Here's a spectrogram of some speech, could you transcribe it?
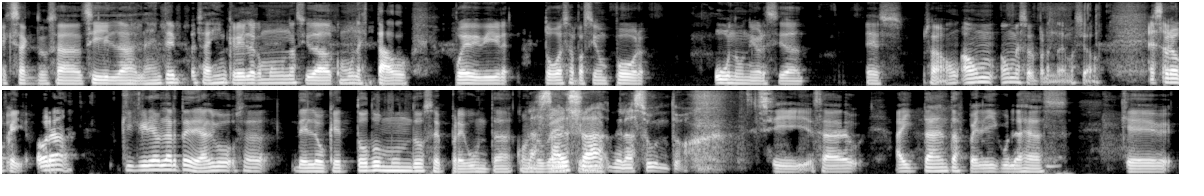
Exacto, o sea, sí, la, la gente, o sea, es increíble como una ciudad, como un estado puede vivir toda esa pasión por una universidad. Es, o sea, aún, aún- aún me sorprende demasiado. Pero ok, ahora que quería hablarte de algo, o sea, de lo que todo mundo se pregunta La cuando ve que una... salsa del asunto. Sí, o sea, hay tantas películas que,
